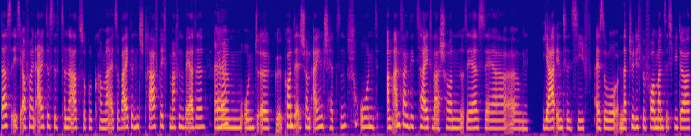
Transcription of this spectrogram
dass ich auf mein altes Dezernat zurückkomme, also weiterhin Strafrecht machen werde ähm, und äh, konnte es schon einschätzen. Und am Anfang die Zeit war schon sehr, sehr ähm, ja, intensiv. Also natürlich, bevor man sich wieder,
